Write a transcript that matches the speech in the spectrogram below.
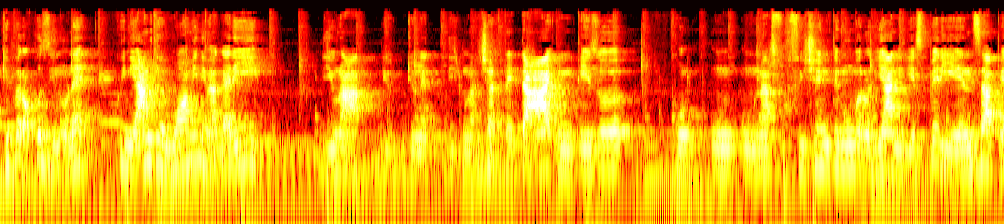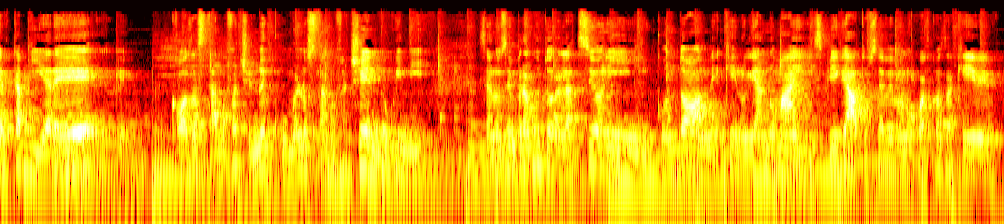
che però così non è. Quindi anche uomini magari di una, di- di una- di una certa età inteso con un, una sufficiente numero di anni di esperienza per capire che cosa stanno facendo e come lo stanno facendo. Quindi se hanno sempre avuto relazioni con donne che non gli hanno mai spiegato se avevano qualcosa che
